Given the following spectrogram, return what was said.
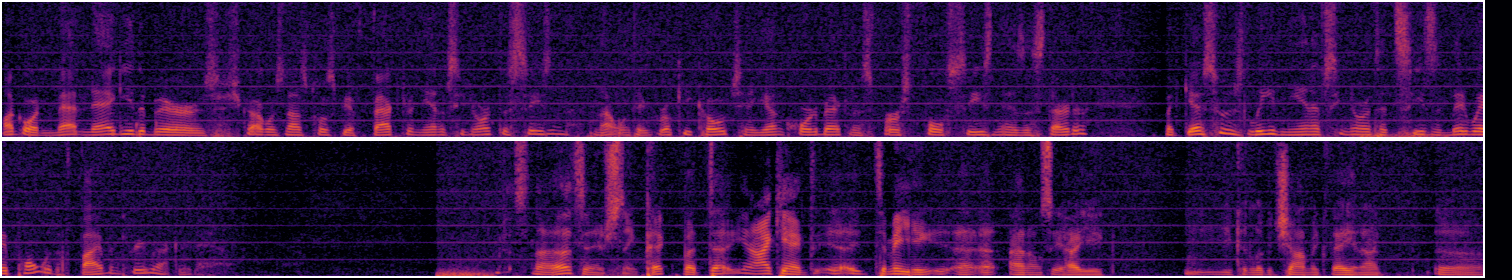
I'll go with Matt Nagy, the Bears. Chicago's not supposed to be a factor in the NFC North this season, not with a rookie coach and a young quarterback in his first full season as a starter. But guess who's leading the NFC North at season's midway point with a five and three record? That's no, that's an interesting pick, but uh, you know I can't. Uh, to me, uh, I don't see how you you could look at Sean McVay and not uh,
